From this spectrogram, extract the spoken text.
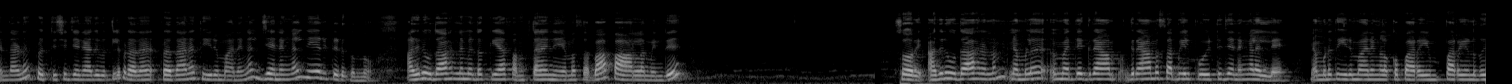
എന്താണ്? പ്രത്യക്ഷ ജനാധിപത്യത്തിൽ പ്രധാന പ്രധാന തീരുമാനങ്ങൾ ജനങ്ങൾ നേരിട്ടെടുക്കുന്നു. അതിന് ഉദാഹരണം ഏതൊക്കെയാണ് സംസ്ഥാന നിയമസഭ പാർലമെന്റ് സോറി അതിന് ഉദാഹരണം നമ്മൾ മറ്റേ ഗ്രാമ ഗ്രാമസഭയിൽ പോയിട്ട് ജനങ്ങളല്ലേ നമ്മുടെ തീരുമാനങ്ങളൊക്കെ പറയും പറയണത്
